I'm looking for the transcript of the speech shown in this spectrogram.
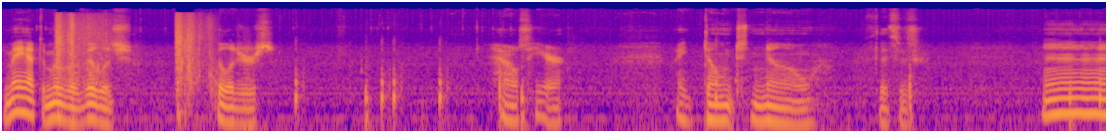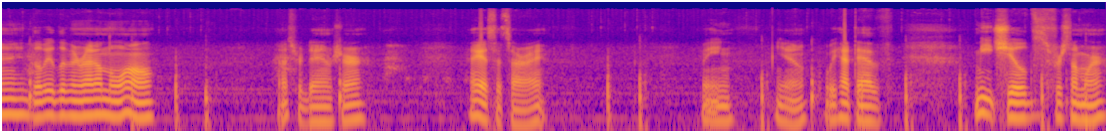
May have to move a village villagers house here. I don't know if this is. Eh, they'll be living right on the wall. That's for damn sure. I guess that's alright. I mean, you know, we have to have meat shields for somewhere.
